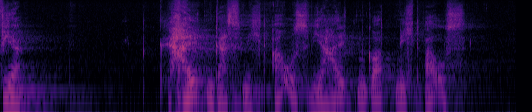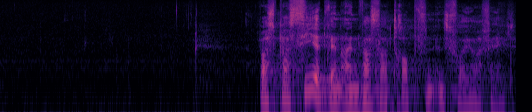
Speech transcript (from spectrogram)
Wir halten das nicht aus, wir halten Gott nicht aus. Was passiert, wenn ein Wassertropfen ins Feuer fällt?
